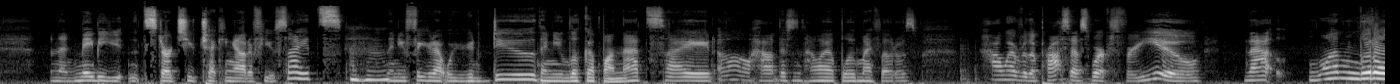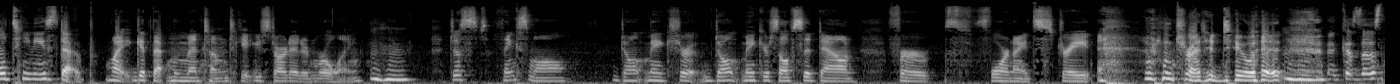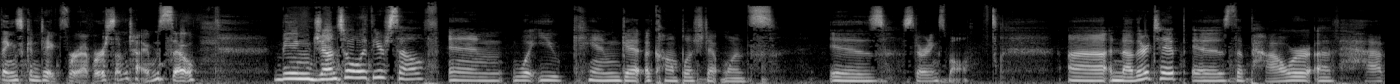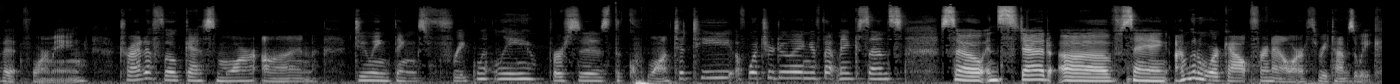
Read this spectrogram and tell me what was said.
and then maybe it starts you checking out a few sites mm-hmm. then you figured out what you're going to do then you look up on that site oh how this is how i upload my photos. However the process works for you that one little teeny step might get that momentum to get you started and rolling mm-hmm. Just think small. Don't make sure don't make yourself sit down for four nights straight and try to do it. Because those things can take forever sometimes. So being gentle with yourself and what you can get accomplished at once is starting small. Uh, another tip is the power of habit forming. Try to focus more on doing things frequently versus the quantity of what you're doing, if that makes sense. So instead of saying, I'm going to work out for an hour three times a week,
